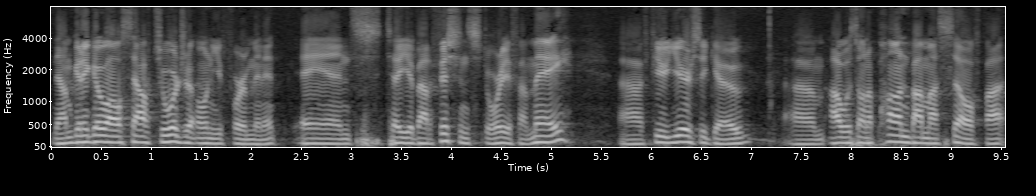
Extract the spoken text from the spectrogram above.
Now, I'm going to go all South Georgia on you for a minute and tell you about a fishing story, if I may. Uh, a few years ago, um, I was on a pond by myself. I,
